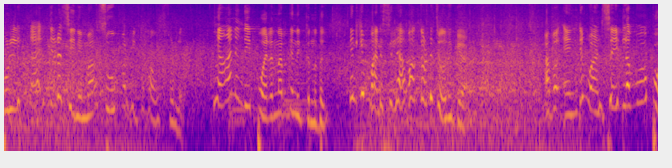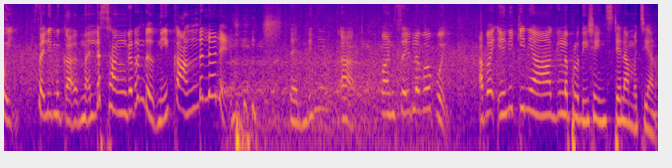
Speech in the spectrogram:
പുള്ളിക്കാരത്തിയുടെ സിനിമ സൂപ്പർ ഹിറ്റ് ഹൗസ്ഫുള്ള് ഞാൻ ഈ പുരനിറഞ്ഞ് നിൽക്കുന്നത്? എനിക്ക് മനസ്സിലാവാത്തോണ്ട് ചോദിക്കുക അപ്പോൾ എന്റെ വൺ സൈഡ് പോയി. സലീമിക്ക നല്ല സങ്കടമുണ്ട്. നീ കണ്ടല്ലോ അല്ലേ? തരണ്ടി ഞാൻ. ആ വൺ സൈഡിലൊക്കെ പോയി. അപ്പോൾ എനിക്കിനി ആകെയുള്ള പ്രതീക്ഷ ഇൻസ്റ്റയിൽ അമ്മച്ചിയാണ്.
